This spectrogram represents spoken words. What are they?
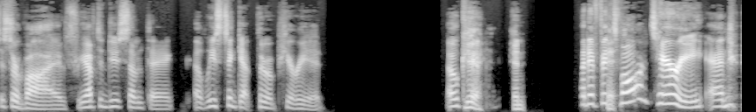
to survive, you have to do something at least to get through a period. yeah, Okay. and But if and it's voluntary and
